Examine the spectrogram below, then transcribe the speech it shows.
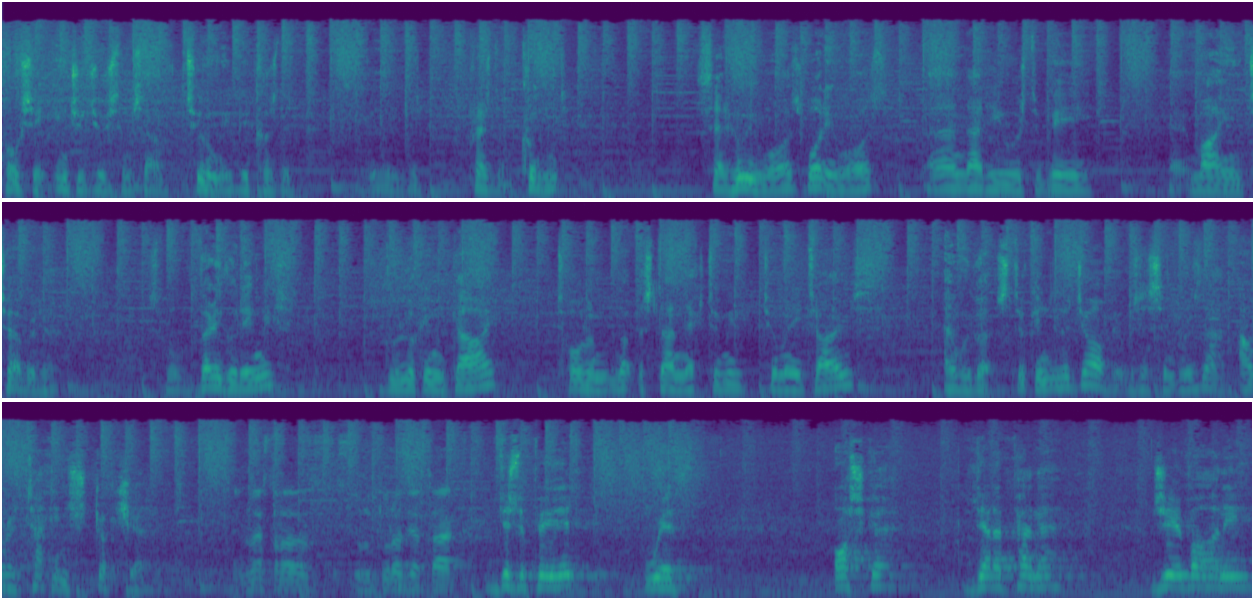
Jose introduced himself to me because the, the, president couldn't. Said who he was, what he was, and that he was to be uh, my interpreter. Spoke very good English, good-looking guy. Told him not to stand next to me too many times, and we got stuck into the job. It was as simple as that. Our attacking structure Nuestra estructura de ataque disappeared with Oscar, Della Penna, Giovanni,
